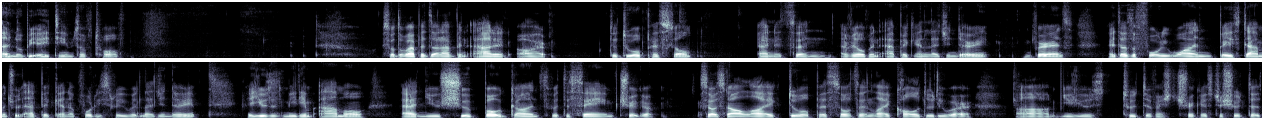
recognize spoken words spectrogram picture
And there'll be eight teams of 12. So the weapons that have been added are the dual pistol, and it's an available in epic and legendary variants. It does a 41 base damage with epic and a 43 with legendary. It uses medium ammo and you shoot both guns with the same trigger. So it's not like dual pistols in like Call of Duty where um, you use two different triggers to shoot the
